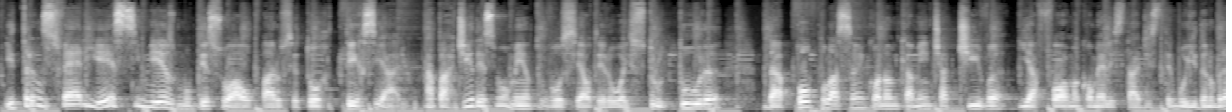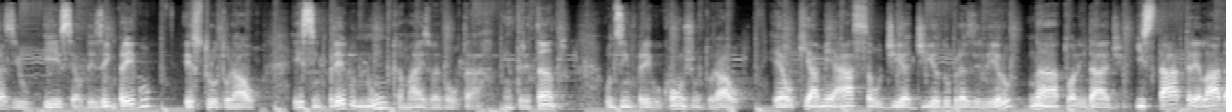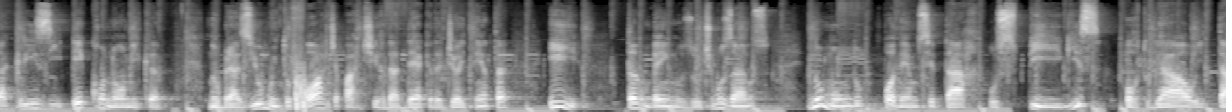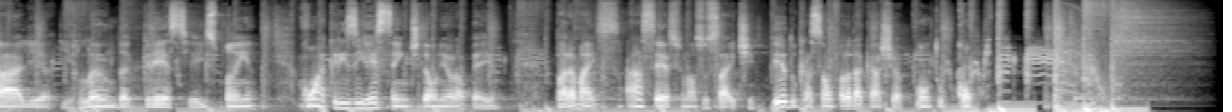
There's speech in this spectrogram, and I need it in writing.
e transfere esse mesmo pessoal para o setor terciário. A partir desse momento, você alterou a estrutura da população economicamente ativa e a forma como ela está distribuída no Brasil. Esse é o desemprego estrutural. Esse emprego nunca mais vai voltar. Entretanto, o desemprego conjuntural é o que ameaça o dia a dia do brasileiro na atualidade. Está atrelada à crise econômica. No Brasil, muito forte a partir da década de 80 e também nos últimos anos, no mundo podemos citar os PIGs, Portugal, Itália, Irlanda, Grécia e Espanha, com a crise recente da União Europeia. Para mais, acesse o nosso site educaçãoforadacaixa.com.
